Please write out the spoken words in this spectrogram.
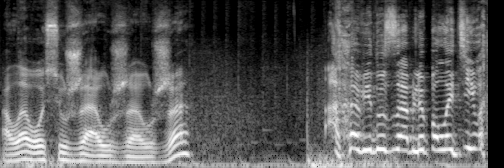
Але ось уже, уже, уже. А він у землю полетів.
